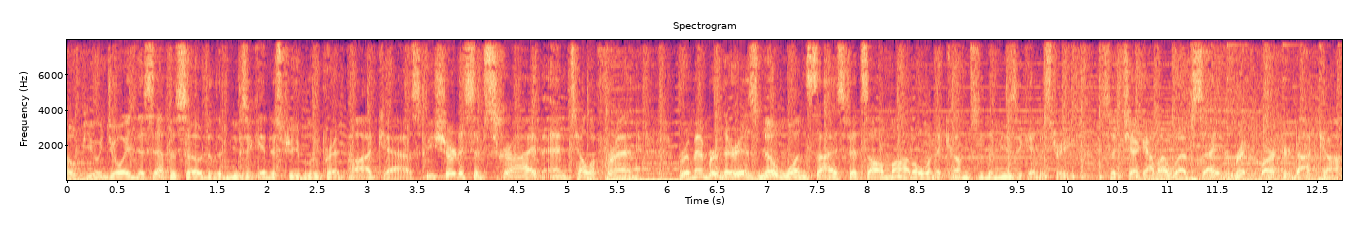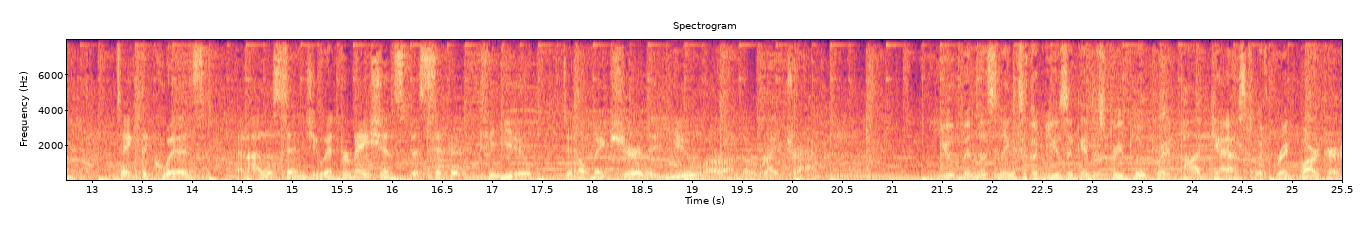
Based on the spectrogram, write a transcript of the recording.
Hope you enjoyed this episode of the Music Industry Blueprint Podcast. Be sure to subscribe and tell a friend. Remember, there is no one size fits all model when it comes to the music industry. So check out my website, rickbarker.com, take the quiz, and I will send you information specific to you to help make sure that you are on the right track. You've been listening to the Music Industry Blueprint Podcast with Rick Barker.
